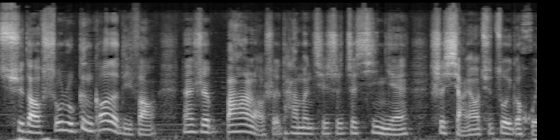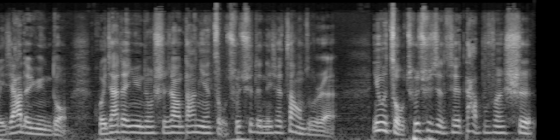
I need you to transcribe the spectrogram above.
去到收入更高的地方。但是巴汉老师他们其实这些年是想要去做一个回家的运动，回家的运动是让当年走出去的那些藏族人，因为走出去的这些大部分是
